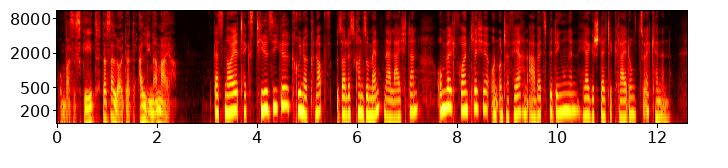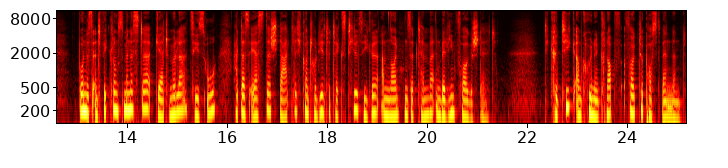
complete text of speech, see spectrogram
Um was es geht, das erläutert Alina Meyer. Das neue Textilsiegel Grüner Knopf soll es Konsumenten erleichtern, umweltfreundliche und unter fairen Arbeitsbedingungen hergestellte Kleidung zu erkennen. Bundesentwicklungsminister Gerd Müller (CSU) hat das erste staatlich kontrollierte Textilsiegel am 9. September in Berlin vorgestellt. Die Kritik am grünen Knopf folgte postwendend.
